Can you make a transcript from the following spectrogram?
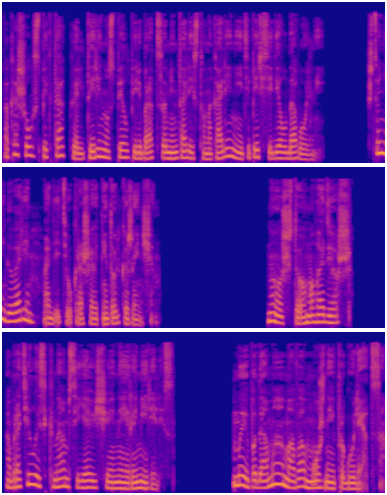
Пока шел спектакль, Терин успел перебраться менталисту на колени и теперь сидел довольный. Что ни говори, а дети украшают не только женщин. «Ну что, молодежь, Обратилась к нам сияющая Нейра Мирелис. «Мы по домам, а вам можно и прогуляться.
